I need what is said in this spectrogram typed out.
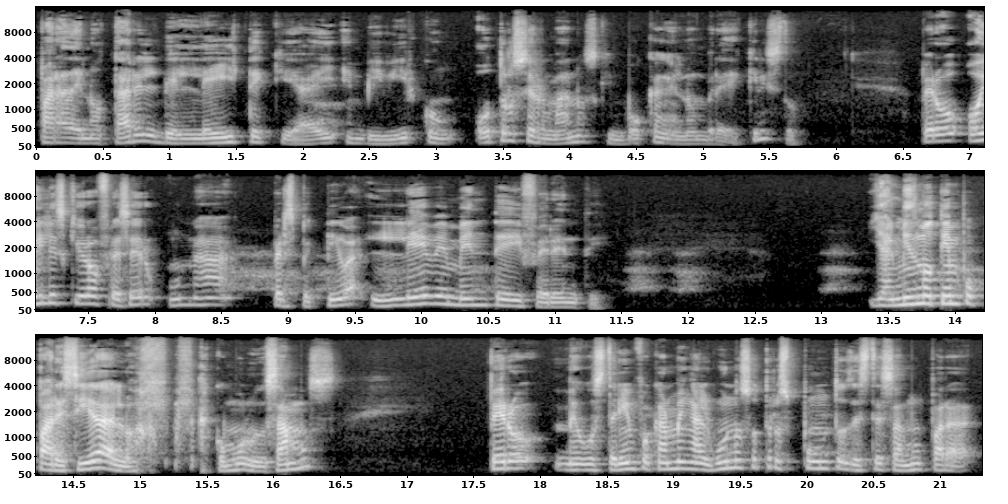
para denotar el deleite que hay en vivir con otros hermanos que invocan el nombre de Cristo. Pero hoy les quiero ofrecer una perspectiva levemente diferente y al mismo tiempo parecida a, lo, a cómo lo usamos, pero me gustaría enfocarme en algunos otros puntos de este salmo para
